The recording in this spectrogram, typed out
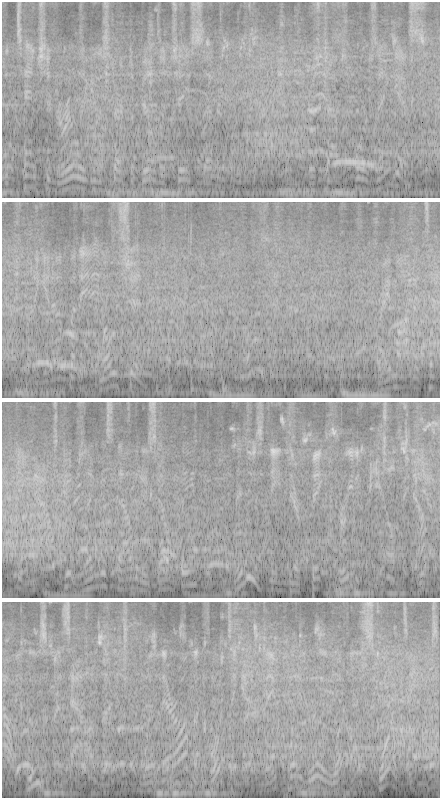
the tension really going to start to build at Chase Center. Kristaps Porzingis putting it up and in motion. Draymond attacking. Now it's good. Porzingis now that he's healthy. They just need their big three to be healthy. Now Kyle Kuzma's out, but when they're on the court together, they play really well. Score teams.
